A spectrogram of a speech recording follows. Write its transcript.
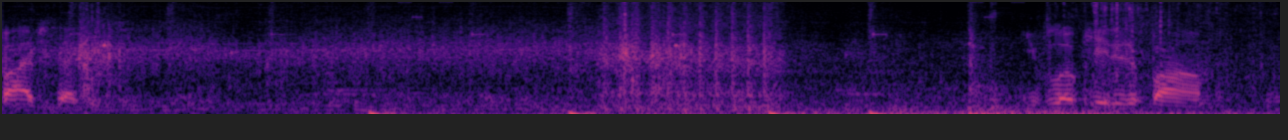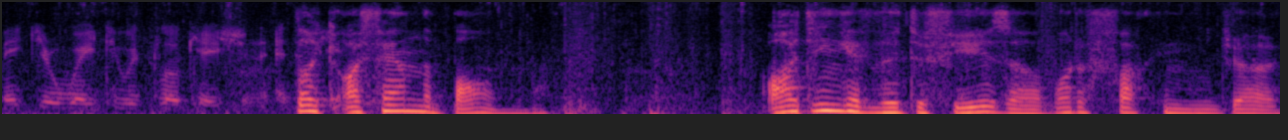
Five seconds. You've located a bomb. Make your way to its location and Like, I found the bomb. I didn't get the defuser. What a fucking joke.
